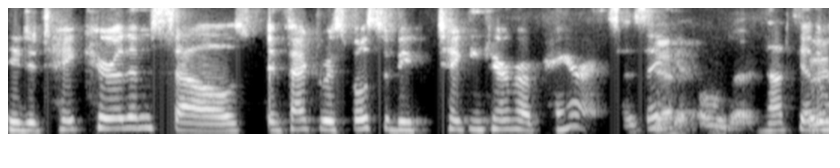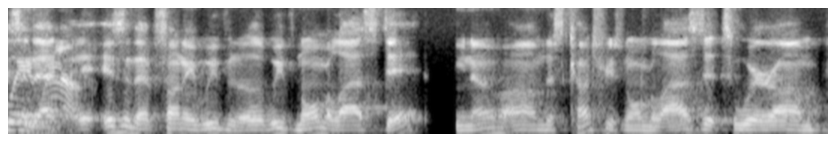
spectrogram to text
need to take care of themselves. In fact, we're supposed to be taking care of our parents as they Yeah. get older, not the But other way isn't around. that isn't that funny? We've uh, we've normalized debt. You know, um, this country's normalized it to where, um,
